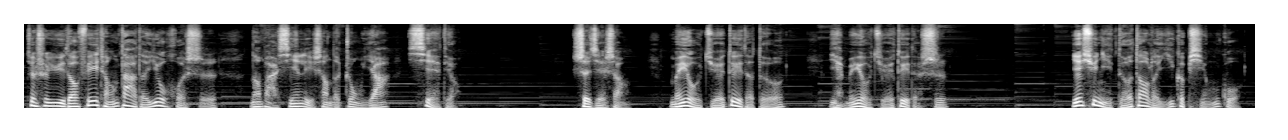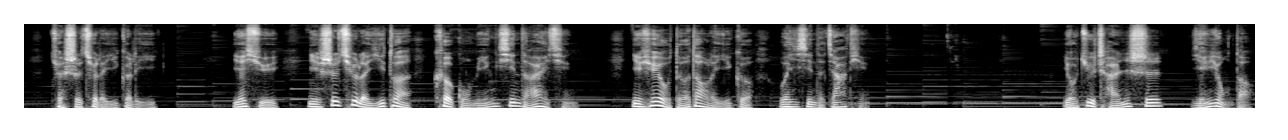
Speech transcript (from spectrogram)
就是遇到非常大的诱惑时，能把心理上的重压卸掉。世界上没有绝对的得，也没有绝对的失。也许你得到了一个苹果，却失去了一个梨；也许你失去了一段刻骨铭心的爱情，你却又得到了一个温馨的家庭。有句禅诗吟咏道：“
